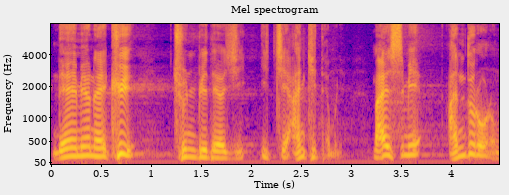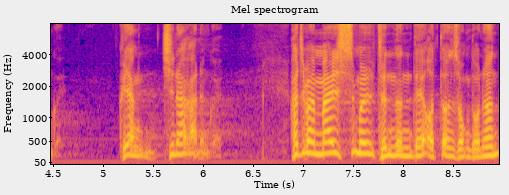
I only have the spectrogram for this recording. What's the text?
내면의 귀 준비되어 있지 않기 때문에 말씀이 안 들어오는 거예요. 그냥 지나가는 거예요. 하지만 말씀을 듣는데 어떤 성도는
